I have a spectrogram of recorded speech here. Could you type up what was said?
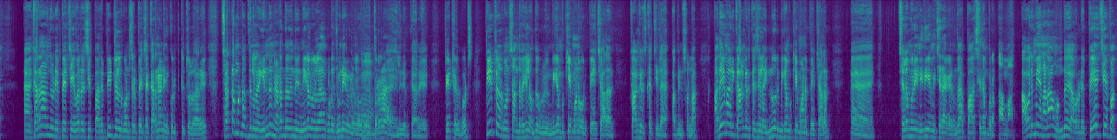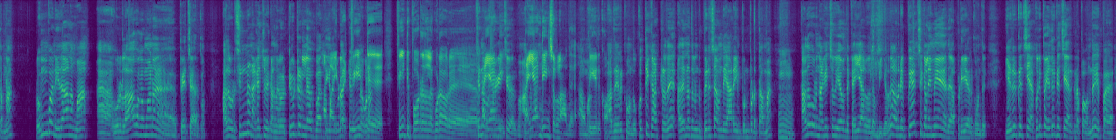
கருணாநிதியுடைய பேச்சை இவர் ரசிப்பாரு பீட்டர் கோன்சர் பேச்சை கருணாநிதி குறிப்பிட்டு சொல்லுவாரு. சட்டமன்றத்தில் என்ன நடந்ததுன்னு நிகழ்வுகள்லாம் கூட ஜூனியர்கள் அவர் ம். தொடர எழுதியிருக்காரு பீட்டர் போன்ஸ் பீட்டர் போன்ஸ் அந்த வகையில் வந்து ஒரு மிக முக்கியமான ஒரு பேச்சாளர் காங்கிரஸ் கட்சியில அப்படின்னு சொல்லலாம். அதே மாதிரி காங்கிரஸ் கட்சியில இன்னொரு மிக முக்கியமான பேச்சாளர் அஹ், சில முறை நிதியமைச்சராக இருந்த ப சிதம்பரம். ஆமா. அவருமே என்னன்னா வந்து அவருடைய பேச்சே பார்த்தோம்னா ரொம்ப நிதானமா ஒரு லாவகமான பேச்சா இருக்கும். அது ஒரு சின்ன நகைச்சுவை கலந்து ட்விட்டர்ல பாத்தீங்கன்னா ட்வீட் போடுறதுல கூட ஒரு நகைச்சுவை இருக்கும். நையாண்டின்னு சொல்லலாம் அது. அப்படி இருக்கும். அது இருக்கும். வந்து குத்தி காட்டுறது அதே நேரத்துல வந்து பெருசா வந்து யாரையும் புண்படுத்தாம அதை ஒரு நகைச்சுவையா வந்து கையாள்வது அப்படிங்கிறது அவருடைய பேச்சுக்களையுமே அது அப்படியே இருக்கும். வந்து எதிர்க்கட்சியா குறிப்பா எதிர்க்கட்சியா இருக்கிறப்ப வந்து இப்ப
